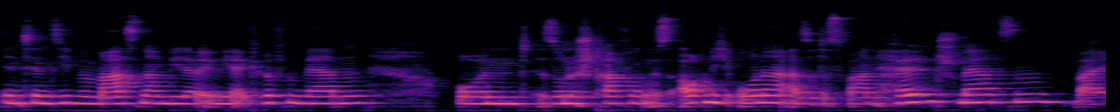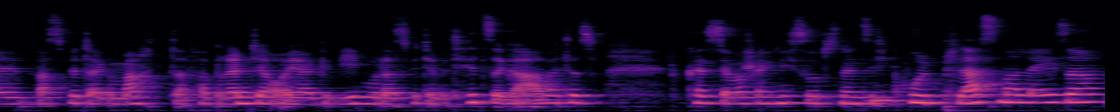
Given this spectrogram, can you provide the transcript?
intensive Maßnahmen, die da irgendwie ergriffen werden. Und so eine Straffung ist auch nicht ohne. Also das waren Höllenschmerzen, weil was wird da gemacht? Da verbrennt ja euer Gewebe oder es wird ja mit Hitze gearbeitet. Kennst ja wahrscheinlich nicht so, das nennt sich Cool Plasma Laser.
